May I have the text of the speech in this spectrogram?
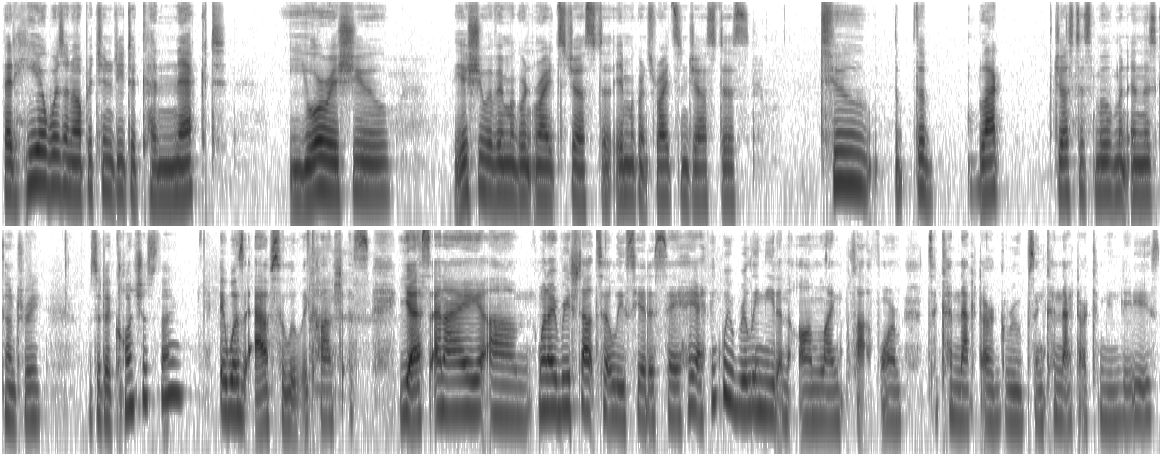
that here was an opportunity to connect your issue, the issue of immigrant rights justice, immigrants' rights and justice, to the, the black justice movement in this country? Was it a conscious thing? It was absolutely conscious. Yes, and I, um, when I reached out to Alicia to say, hey, I think we really need an online platform to connect our groups and connect our communities,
